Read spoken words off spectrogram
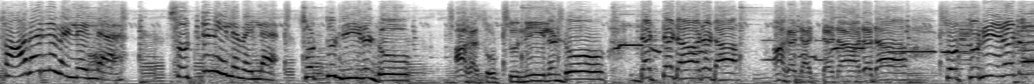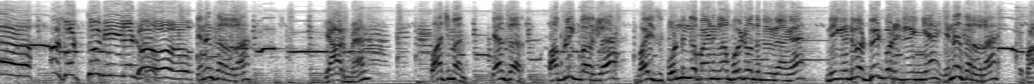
சாதாரண வெள்ளை இல்ல. சொட்டு நீல வெள்ளை. சொட்டு நீலண்டோ. ஆக சொட்டு நீலண்டோ. டட்டடாடடா. ஆக டட்டடாடடா. சொட்டு நீலண்டோ. சொட்டு நீலண்டோ. என்னங்க சார் அதெல்லாம்? யார் மேன் வாட்ச்மேன் ஏன் சார்? பப்ளிக் பார்க்ல வயசு பொண்ணுங்க பையனுங்க போயிட்டு வந்துட்டு இருக்காங்க. நீங்க ரெண்டு பேரும் ட்வீட் பண்ணிட்டு இருக்கீங்க. என்ன சார் அதெல்லாம் அப்பா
